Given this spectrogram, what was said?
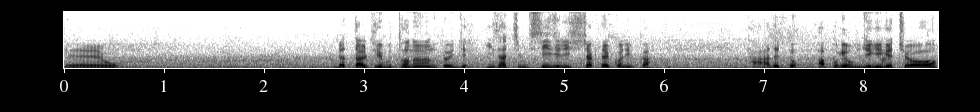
네, 몇 달 뒤부터는 또 이제 이삿짐 시즌이 시작될 거니까 다들 또 바쁘게 움직이겠죠.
